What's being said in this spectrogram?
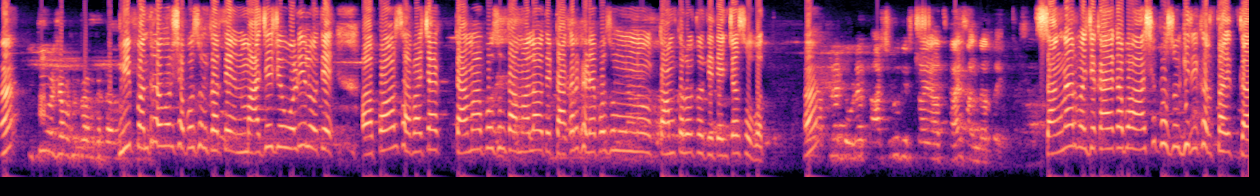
हा? किती वर्षापासून काम करता मी पंधरा वर्षापासून करते आणि माझे जे वडील होते अ, पवार साहेबाच्या कामापासून कामाला होते टाकरखेड्यापासून काम करत होते त्यांच्यासोबत आपल्या डोळ्यात अश्रू दिसताय आज काय सांगणार ताई? सांगणार म्हणजे काय का बा अशी फसवेगिरी करतायत का?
